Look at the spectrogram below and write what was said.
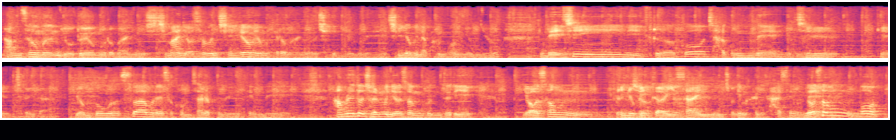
남성은 요도염으로 많이 오시지만 여성은 질염 형태로 많이 오시기 때문에 질염이나 방광염요. 내진이 들어가고 자궁내 질 이게 저희가 면봉으로 수압을 해서 검사를 보내기 때문에 아무래도 젊은 여성분들이 여성 그렇죠. 의사 있는 쪽에 많이 가세요. 네. 여성 뭐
